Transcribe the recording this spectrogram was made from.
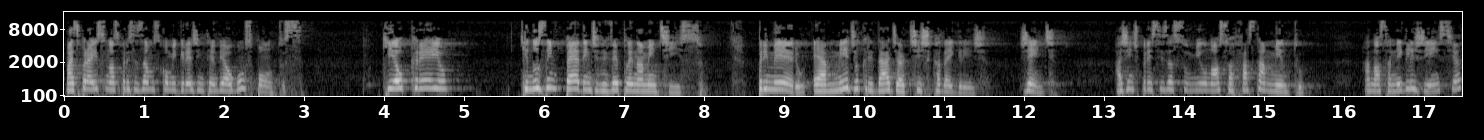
Mas para isso nós precisamos, como igreja, entender alguns pontos. Que eu creio que nos impedem de viver plenamente isso. Primeiro, é a mediocridade artística da igreja. Gente, a gente precisa assumir o nosso afastamento a nossa negligência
